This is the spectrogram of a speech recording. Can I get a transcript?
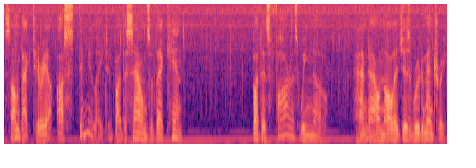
Some bacteria are stimulated by the sounds of their kin. But as far as we know, and our knowledge is rudimentary,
